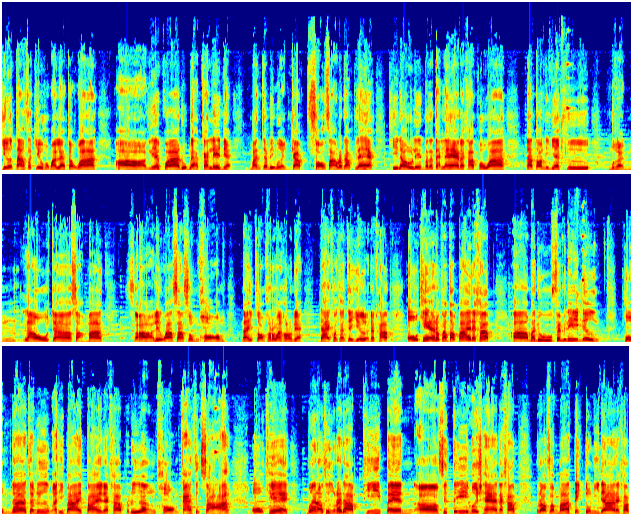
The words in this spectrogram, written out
เยอะตามสเกลของมันแหละ แต่ว่าเรียกว่ารูปแบบการเล่นเนี่ย มันจะไม่เหมือนกับ 2-3 ระดับแรกที่เราเล่นมาตั้งแต่แรกนะครับ เพราะว่าณตอนนี้เนี่ยคือเหมือนเราจะสามารถ เรียกว่าสะสมของในกองคาราวานของเราเนี่ยได้ค่อนข้างจะเยอะนะครับโอเคแล้วก็ต่อไปนะครับามาดู Family นิดนึงผมน่าจะลืมอธิบายไปนะครับ เรื่องของการศึกษาโอเค เมื่อเราถึงระดับที่เป็นซิตี้เมอร์แชนนะครับ เราสามารถติ๊กตรงนี้ได้นะครับ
